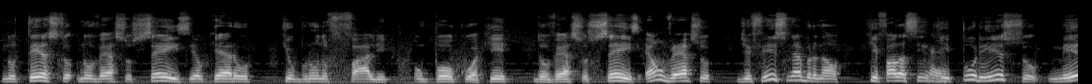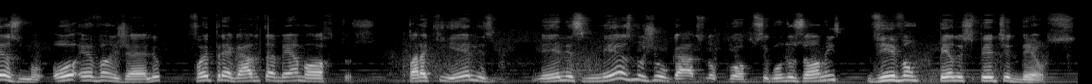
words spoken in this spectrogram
no texto, no verso 6, eu quero que o Bruno fale um pouco aqui do verso 6. É um verso difícil, né, Brunão? Que fala assim é. que por isso mesmo o evangelho foi pregado também a mortos, para que eles, eles mesmo julgados no corpo segundo os homens, vivam pelo Espírito de Deus.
